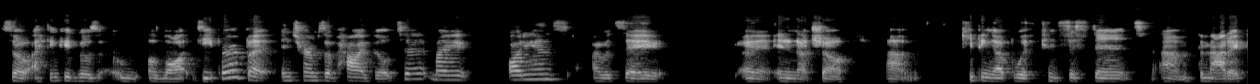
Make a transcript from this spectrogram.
So I think it goes a, a, lot deeper. But in terms of how I built it, my audience, I would say, uh, in a nutshell, um, keeping up with consistent um, thematic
